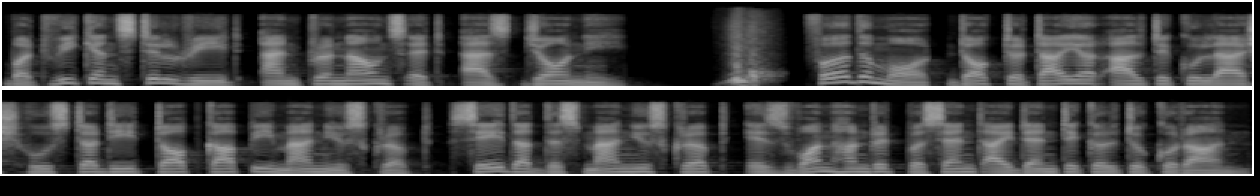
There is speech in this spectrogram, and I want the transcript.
But we can still read and pronounce it as Johnny. Furthermore, Dr. Tayyar Altikulac who studied Topkapi manuscript say that this manuscript is 100% identical to Quran.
